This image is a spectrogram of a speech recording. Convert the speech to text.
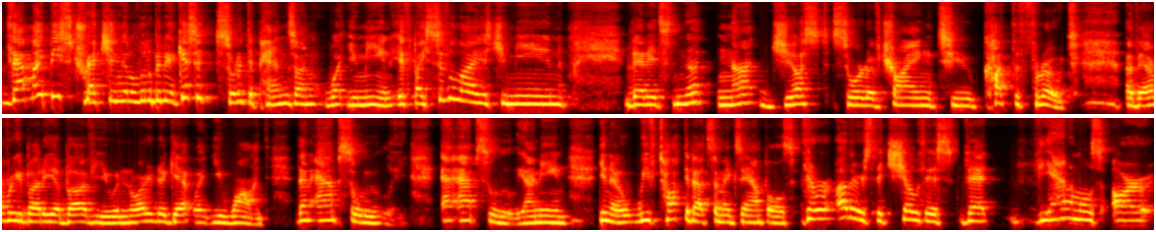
that might be stretching it a little bit. I guess it sort of depends on what you mean. If by civilized you mean that it's not not just sort of trying to cut the throat of everybody above you in order to get what you want, then absolutely, absolutely. I mean, you know, we've talked about some examples. There are others that show this that the animals are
